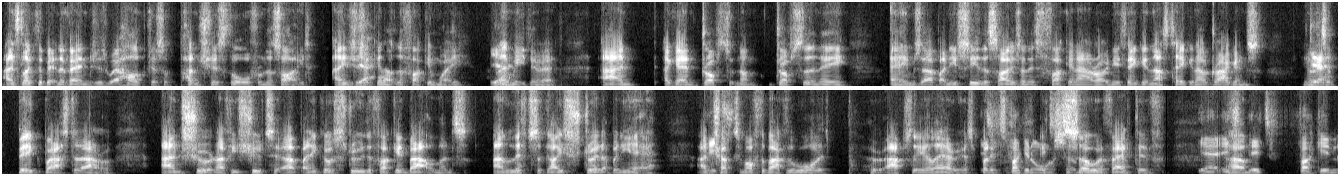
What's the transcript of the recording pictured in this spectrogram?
and it's like the bit in Avengers where Hulk just punches Thor from the side, and he's just Yeah. like, get out of the fucking way, Yeah. let me do it, and again drops to, no, drops to the knee, aims up, and you see the size on this fucking arrow, and you're thinking that's taking out dragons. You know, it's a big bastard arrow. And sure enough, he shoots it up and it goes through the fucking battlements and lifts a guy straight up in the air and It's- chucks him off the back of the wall. It's absolutely hilarious, but It's it's, fucking it's so effective. Yeah, it's Um, it's fucking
